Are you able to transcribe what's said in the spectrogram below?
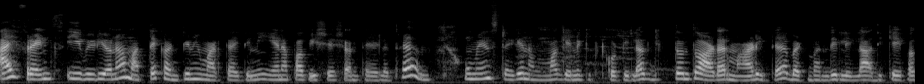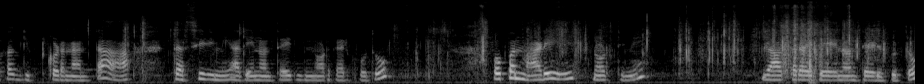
ಹಾಯ್ ಫ್ರೆಂಡ್ಸ್ ಈ ವಿಡಿಯೋನ ಮತ್ತೆ ಕಂಟಿನ್ಯೂ ಮಾಡ್ತಾ ಇದ್ದೀನಿ. ಏನಪ್ಪ ವಿಶೇಷ ಅಂತ ಹೇಳಿದ್ರೆ ವುಮೆನ್ಸ್ ಡೇಗೆ ನಮ್ಮಮ್ಮಗೆ ಏನೂ ಗಿಫ್ಟ್ ಕೊಟ್ಟಿಲ್ಲ. ಗಿಫ್ಟ್ ಅಂತೂ ಆರ್ಡರ್ ಮಾಡಿದ್ದೆ ಬಟ್ ಬಂದಿರಲಿಲ್ಲ. ಅದಕ್ಕೆ ಇವಾಗ ಗಿಫ್ಟ್ ಕೊಡೋಣ ಅಂತ ತರಿಸಿದ್ದೀನಿ. ಅದೇನು ಅಂತ ಇಲ್ಲಿ ನೋಡ್ತಾ ಇರ್ಬೋದು. ಓಪನ್ ಮಾಡಿ ನೋಡ್ತೀನಿ. ಯಾವ ಥರ ಇದೆ ಏನು ಅಂತ ಹೇಳ್ಬಿಟ್ಟು.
